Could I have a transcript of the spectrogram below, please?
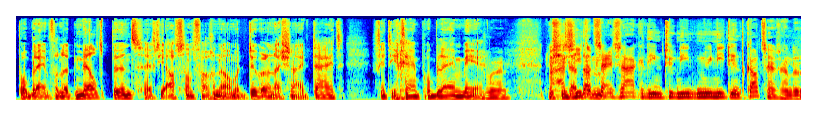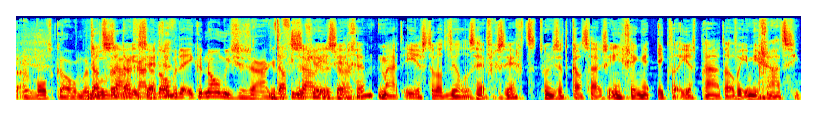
probleem van het meldpunt. Heeft hij afstand van genomen. Dubbele nationaliteit. Vindt hij geen probleem meer. Dus maar maar je dat, ziet dat hem- zijn zaken die natuurlijk niet, nu niet in het katshuis aan, de, aan bod komen. Dat Ik bedoel, zou daar je gaat zeggen. het over de economische zaken, Dat zou je financiële zeggen, zaken. maar het eerste wat Wilders heeft gezegd... toen ze het katshuis ingingen, ik wil eerst praten over immigratie.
